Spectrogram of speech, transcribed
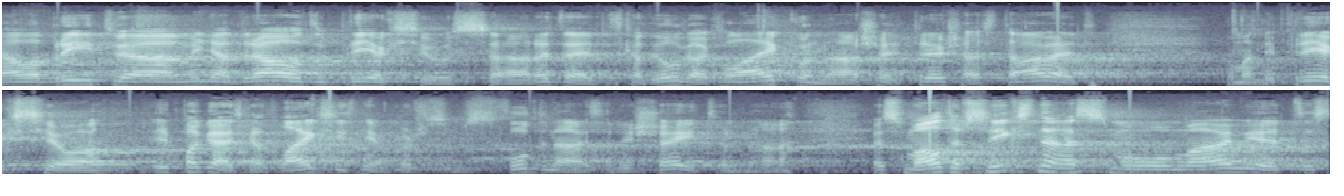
Jā, labrīt, mīļā draudzene. Prieks jūs redzēt, pēc kāda ilgāka laika un šeit priekšā stāvēt. Man ir prieks, jo ir pagājis kāds laiks, īstenībā, kurš esmu sludinājis arī šeit. Un, esmu Alters Siksne, esmu mājvietas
